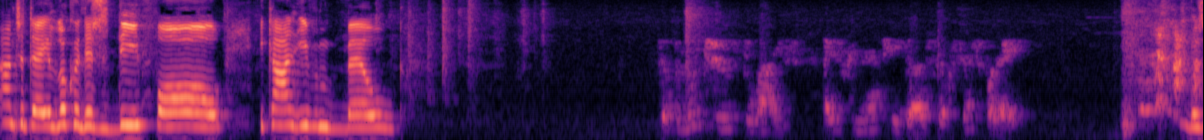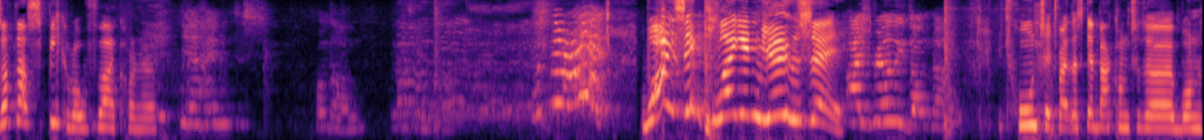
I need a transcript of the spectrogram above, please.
And today, look at this default. You can't even build. Was that that speaker old? there, Connor? Yeah, just hold on. Why is it playing music? I really don't know. It's haunted. Right, let's get back onto the one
